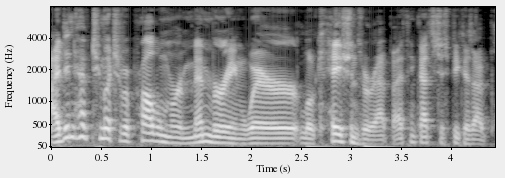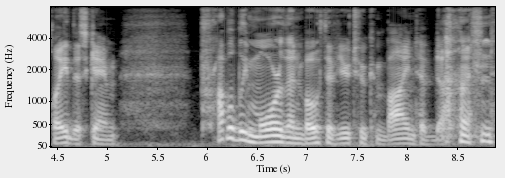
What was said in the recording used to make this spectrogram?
I didn't have too much of a problem remembering where locations were at, but I think that's just because I played this game probably more than both of you two combined have done.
